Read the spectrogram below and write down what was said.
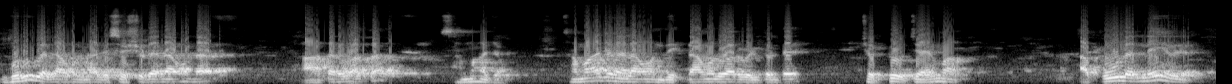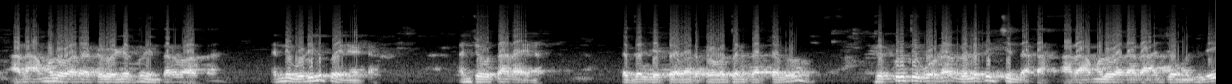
గురువు ఎలా ఉండాలి శిష్యుడు ఎలా ఉండాలి ఆ తర్వాత సమాజం. సమాజం ఎలా ఉంది? రాములు వారు వెళ్తుంటే చెట్టు చేమ ఆ పూలన్నీ ఆ రాములు వారు అటు వెళ్ళిపోయిన తర్వాత అన్ని ఒడిలిపోయినాయట అని చెబుతారు ఆయన. పెద్దలు చెప్పేవారు ప్రవచనకర్తలు ప్రకృతి కూడా విలపించిందట. ఆ రాములు వారి ఆ రాజ్యం వదిలి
